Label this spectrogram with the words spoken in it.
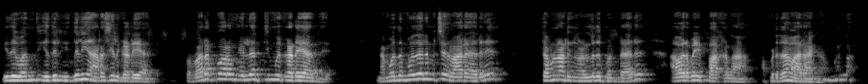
இது வந்து இதில் இதுலயும் அரசியல் கிடையாது. இப்ப வரப்போறவங்க எல்லாம் திமுக கிடையாது. நமது முதலமைச்சர் வராரு தமிழ்நாட்டுக்கு நல்லது பண்றாரு அவரை போய் பார்க்கலாம். அப்படிதான் வராங்க அவங்க எல்லாம்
